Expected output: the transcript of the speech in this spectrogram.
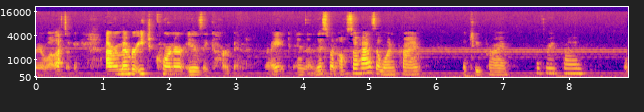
very well. That's okay. I remember, each corner is a carbon, right? And then this one also has a 1 prime, a 2 prime, a 3 prime, a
